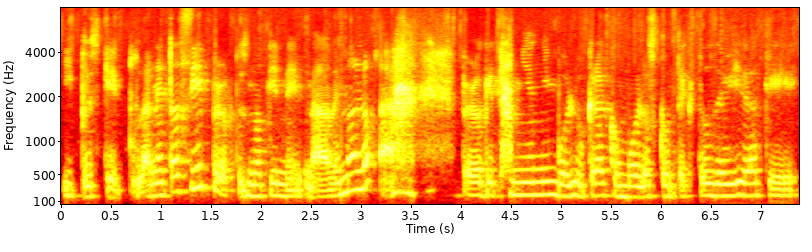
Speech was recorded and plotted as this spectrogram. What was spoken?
y pues que pues, la neta sí, pero pues no tiene nada de malo, pero que también involucra como los contextos de vida que,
